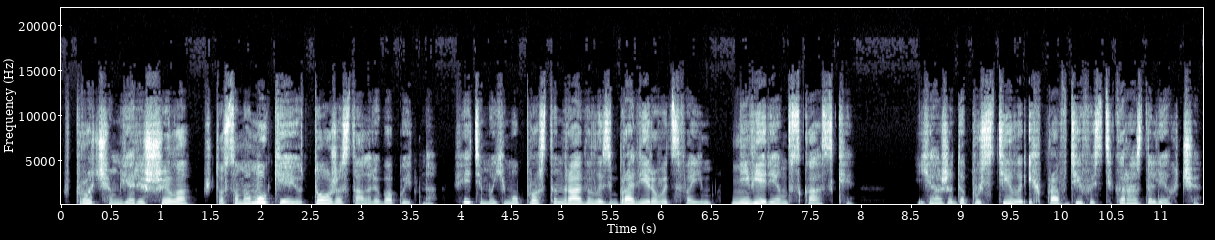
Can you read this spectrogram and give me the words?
Впрочем, я решила, что самому Кею тоже стало любопытно. Видимо, ему просто нравилось бравировать своим неверием в сказки. Я же допустила их правдивость гораздо легче.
